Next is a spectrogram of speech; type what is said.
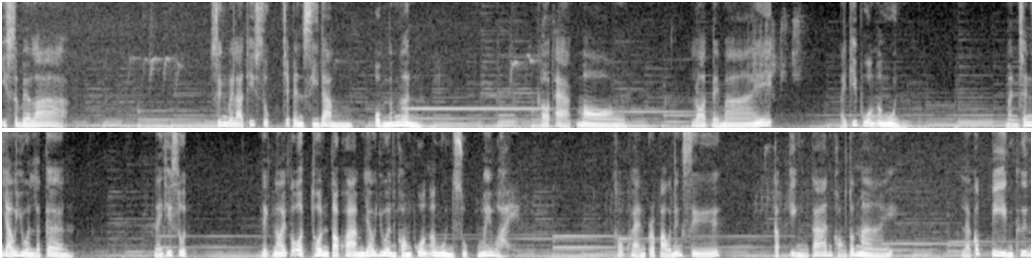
อิซาเบลล่า ซึ่งเวลาที่สุกจะเป็นสีดำอมน้ำเงิน เขาแอบมอง ลอดใบไม้ ไปที่พวงองุ่น มันช่างเย้ายวนเหลือเกิน ในที่สุด เด็กน้อยก็อดทนต่อความเย้ายวนของพวงองุ่นสุกไม่ไหว เขาแขวนกระเป๋าหนังสือ กับกิ่งก้านของต้นไม้ แล้วก็ปีนขึ้น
